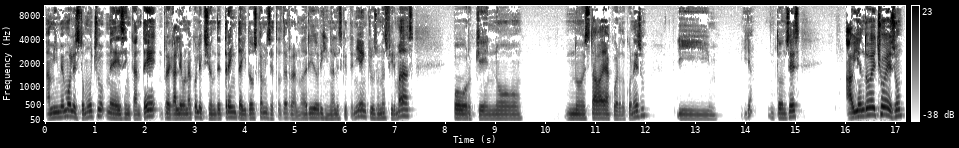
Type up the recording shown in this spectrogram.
a mí me molestó mucho, me desencanté, regalé una colección de 32 camisetas del Real Madrid originales que tenía, incluso unas firmadas, porque no, no estaba de acuerdo con eso y, y ya. Entonces, habiendo hecho eso,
